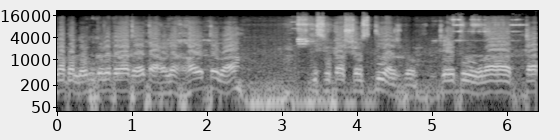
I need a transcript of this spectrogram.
আলাদা লোন করে দেওয়া যায়, তাহলে হয়তো বা কিছুটা স্বস্তি আসব। যেহেতু ওরা একটা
